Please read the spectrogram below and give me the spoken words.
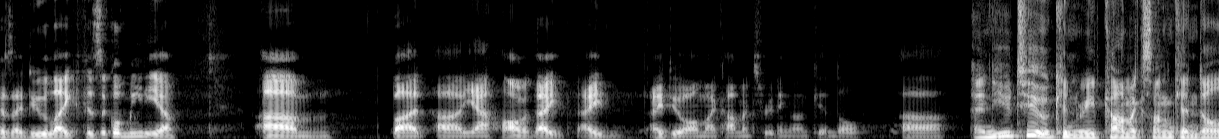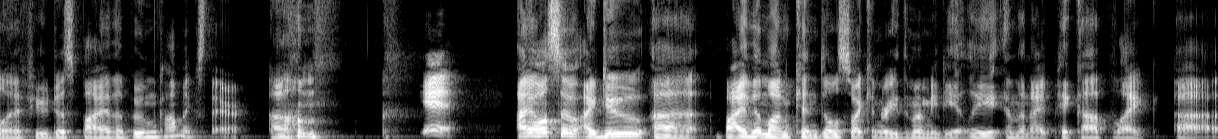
because I do like physical media. Um, but uh, yeah, I I I do all my comics reading on Kindle. Uh, And you too can read comics on Kindle if you just buy the Boom Comics there. Um, yeah. I also I do uh, buy them on Kindle so I can read them immediately, and then I pick up like uh,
